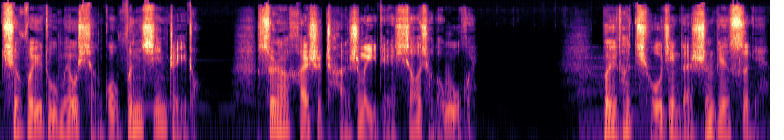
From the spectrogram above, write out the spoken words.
却唯独没有想过温馨这一种。虽然还是产生了一点小小的误会，被他囚禁在身边四年，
